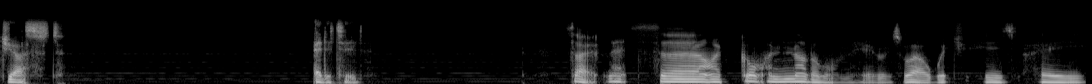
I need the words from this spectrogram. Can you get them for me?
just edited. So let's, uh, I've got another one here as well, which is a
